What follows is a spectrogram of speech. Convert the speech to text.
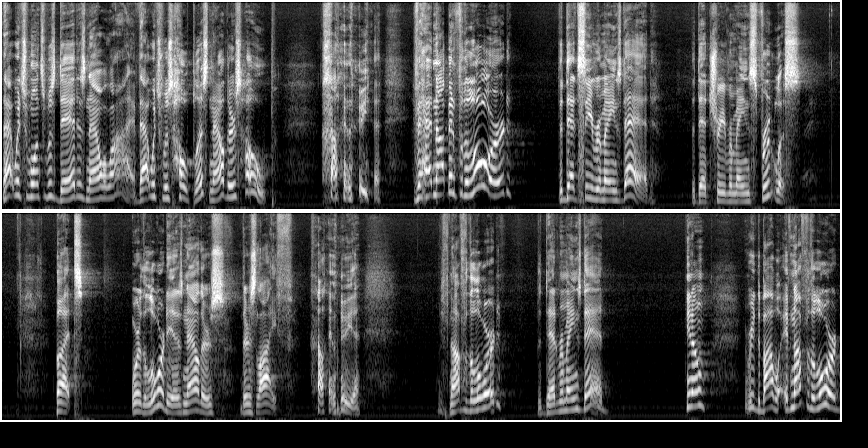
That which once was dead is now alive. That which was hopeless, now there's hope. Hallelujah. If it had not been for the Lord, the Dead Sea remains dead, the dead tree remains fruitless. But where the Lord is, now there's, there's life. Hallelujah. If not for the Lord, the dead remains dead. You know, read the Bible. If not for the Lord,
